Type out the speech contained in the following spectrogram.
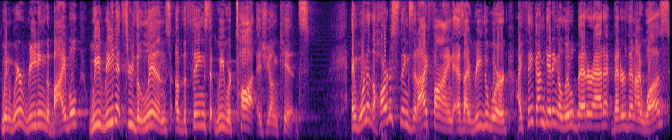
when we're reading the Bible, we read it through the lens of the things that we were taught as young kids. And one of the hardest things that I find as I read the Word, I think I'm getting a little better at it, better than I was,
